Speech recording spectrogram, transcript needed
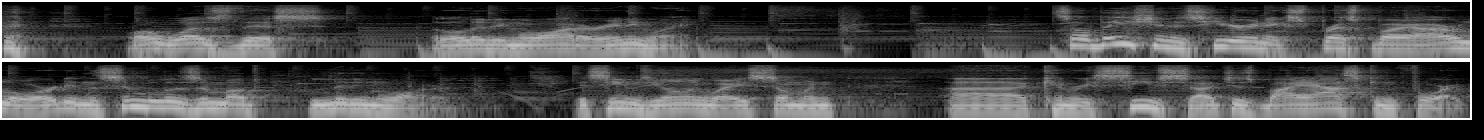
what was this living water anyway? Salvation is herein expressed by our Lord in the symbolism of living water. It seems the only way someone uh, can receive such is by asking for it.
